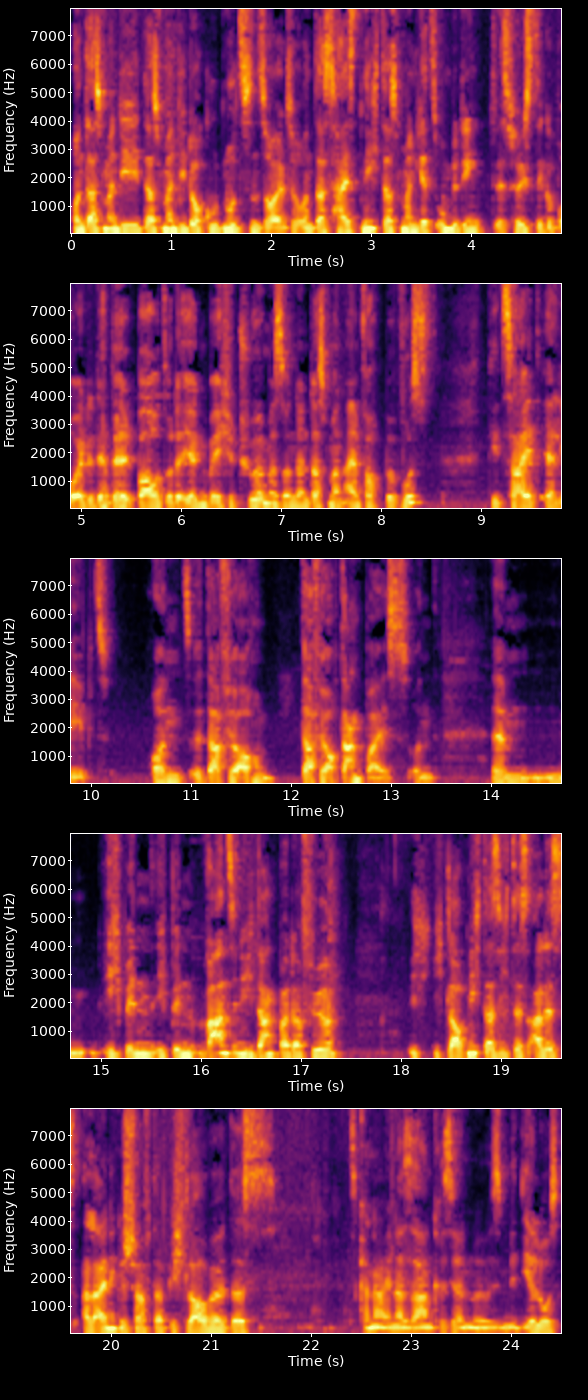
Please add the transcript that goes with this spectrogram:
Und dass man die, dass man die doch gut nutzen sollte. Und das heißt nicht, dass man jetzt unbedingt das höchste Gebäude der Welt baut oder irgendwelche Türme, sondern dass man einfach bewusst die Zeit erlebt und äh, dafür auch, dafür auch dankbar ist. Und ähm, ich, bin, ich bin wahnsinnig dankbar dafür. Ich, ich glaube nicht, dass ich das alles alleine geschafft habe. Ich glaube, dass, jetzt kann ja einer sagen, Christian, was ist mit dir los?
